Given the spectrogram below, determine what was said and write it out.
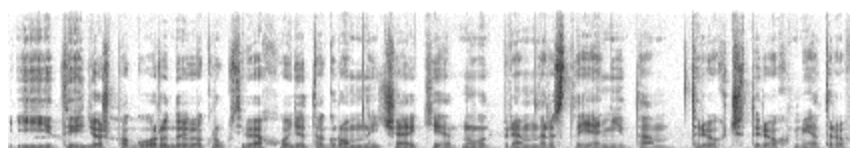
И ты идешь по городу, и вокруг тебя ходят огромные чайки, ну вот прям на расстоянии там 3-4 метров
